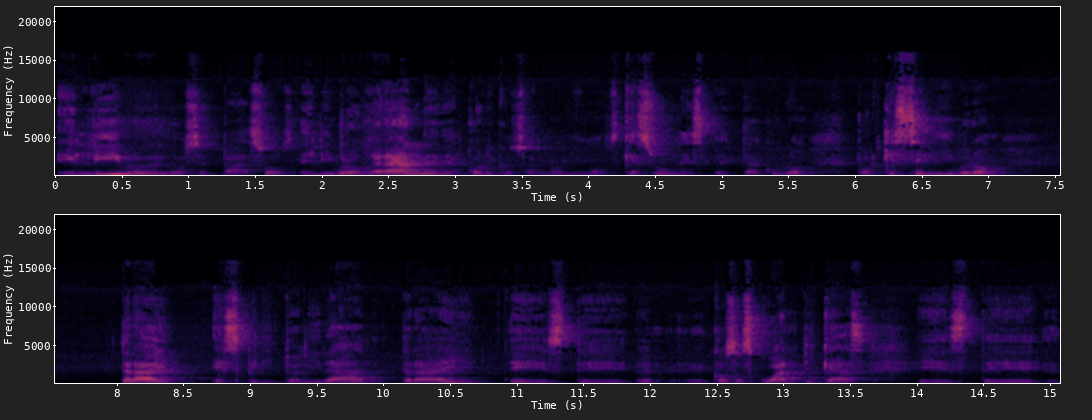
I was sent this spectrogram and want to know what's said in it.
el libro de 12 pasos, el libro grande de Alcohólicos Anónimos, que es un espectáculo, porque ese libro trae espiritualidad, trae este, eh, cosas cuánticas, este,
